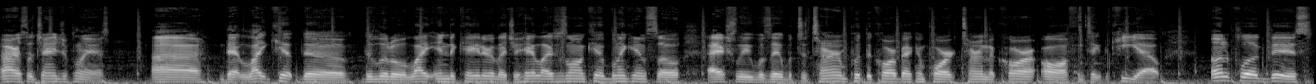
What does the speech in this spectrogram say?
All right, so change your plans. Uh, that light kept the the little light indicator that your headlights was on kept blinking. So I actually was able to turn, put the car back in park, turn the car off, and take the key out. Unplug this,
